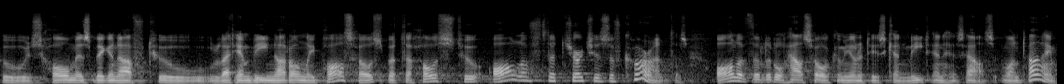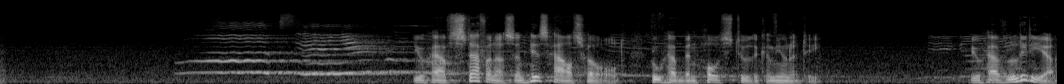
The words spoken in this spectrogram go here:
whose home is big enough to let him be not only Paul's host, but the host to all of the churches of Corinth. All of the little household communities can meet in his house at one time. You have Stephanus and his household, who have been hosts to the community. You have Lydia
